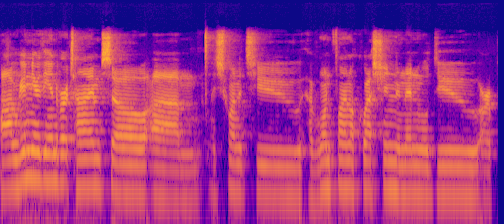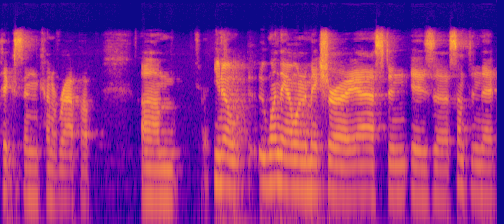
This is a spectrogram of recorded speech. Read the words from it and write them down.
Uh, we're getting near the end of our time, so um, I just wanted to have one final question, and then we'll do our picks and kind of wrap up. Um, Sure. You know, one thing I wanted to make sure I asked and is uh, something that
